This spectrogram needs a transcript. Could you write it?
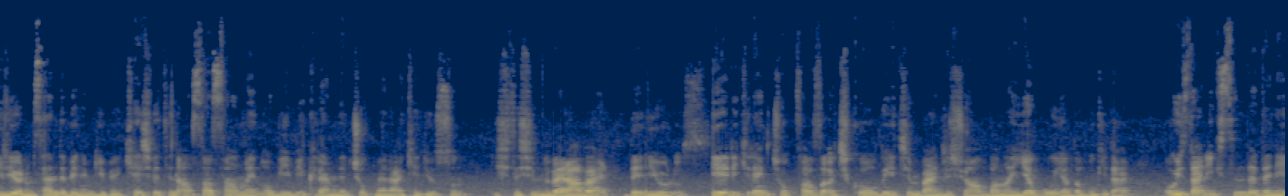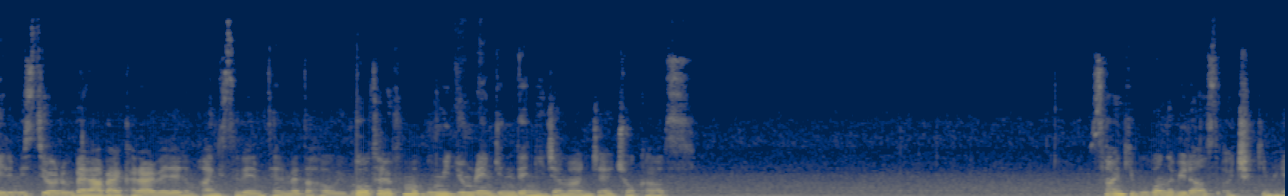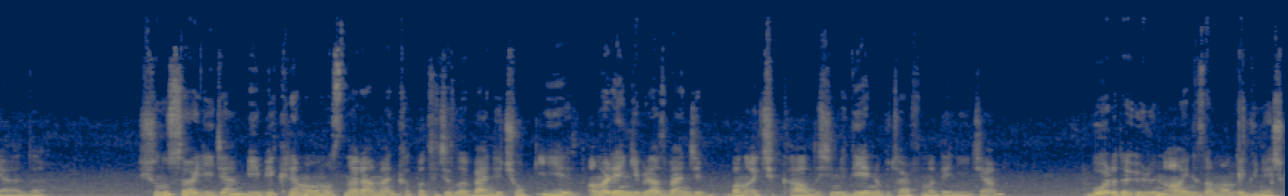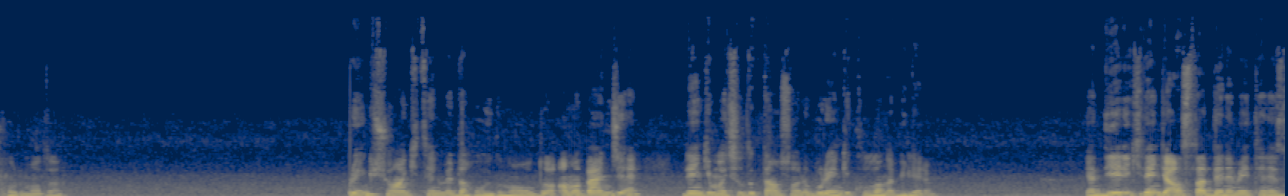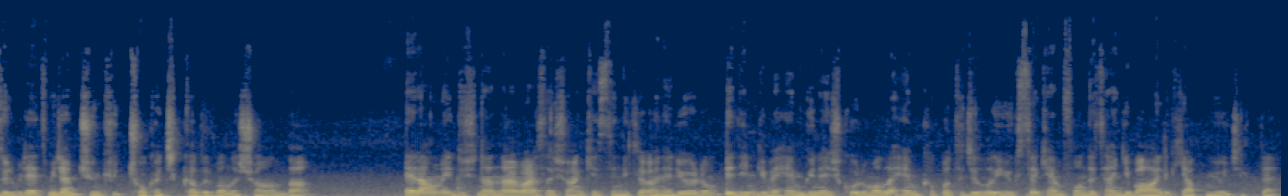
Biliyorum sen de benim gibi keşfetini asla salmayan o BB kremleri çok merak ediyorsun. İşte şimdi beraber deniyoruz. Diğer iki renk çok fazla açık olduğu için bence şu an bana ya bu ya da bu gider. O yüzden ikisini de deneyelim istiyorum. Beraber karar verelim hangisi benim tenime daha uygun. Sol tarafıma bu medium rengini deneyeceğim önce çok az. Sanki bu bana biraz açık gibi geldi. Şunu söyleyeceğim. BB krem olmasına rağmen kapatıcılığı bence çok iyi. Ama rengi biraz bence bana açık kaldı. Şimdi diğerini bu tarafıma deneyeceğim. Bu arada ürün aynı zamanda güneş korumalı. Bu renk şu anki tenime daha uygun oldu. Ama bence rengim açıldıktan sonra bu rengi kullanabilirim. Yani diğer iki rengi asla denemeye tenezzül bile etmeyeceğim. Çünkü çok açık kalır bana şu anda. Eğer almayı düşünenler varsa şu an kesinlikle öneriyorum. Dediğim gibi hem güneş korumalı hem kapatıcılığı yüksek hem fondöten gibi ağırlık yapmıyor ciltte.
